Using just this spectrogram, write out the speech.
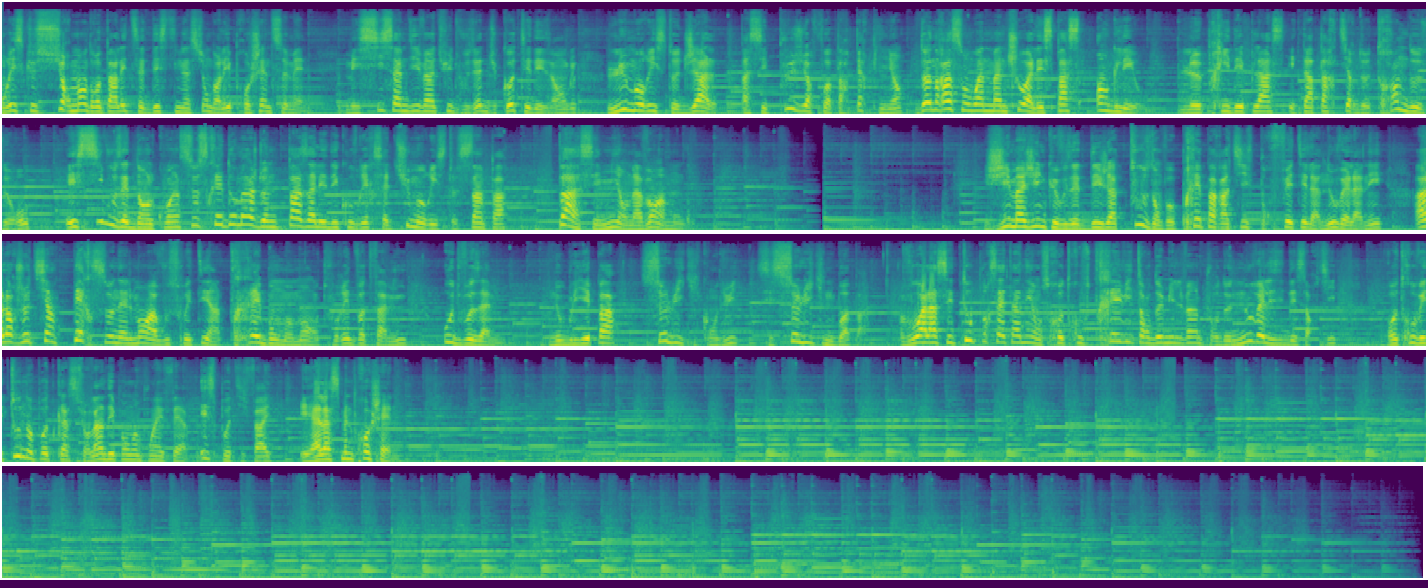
On risque sûrement de reparler de cette destination dans les prochaines semaines. Mais si samedi 28 vous êtes du côté des Angles, l'humoriste Jal, passé plusieurs fois par Perpignan, donnera son one-man show à l'espace Angléo. Le prix des places est à partir de 32 euros, et si vous êtes dans le coin, ce serait dommage de ne pas aller découvrir cet humoriste sympa, pas assez mis en avant à mon goût. J'imagine que vous êtes déjà tous dans vos préparatifs pour fêter la nouvelle année, alors je tiens personnellement à vous souhaiter un très bon moment entouré de votre famille ou de vos amis. N'oubliez pas, celui qui conduit, c'est celui qui ne boit pas. Voilà, c'est tout pour cette année. On se retrouve très vite en 2020 pour de nouvelles idées sorties. Retrouvez tous nos podcasts sur l'indépendant.fr et Spotify. Et à la semaine prochaine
